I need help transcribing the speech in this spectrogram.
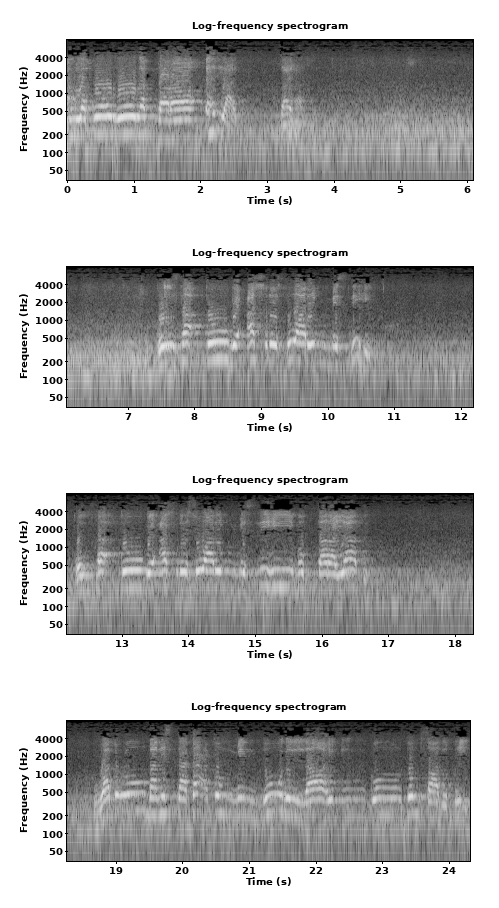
ام یقولون افترا پہلی آئی دائیں ہاتھ سے۔ تو بے اشر قل فأتوا بعشر سور مثله۔ فأتوا بعشر سور مثله مفتريات۔ وادعوا من استطعتم من دون الله إن كنتم صادقين۔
